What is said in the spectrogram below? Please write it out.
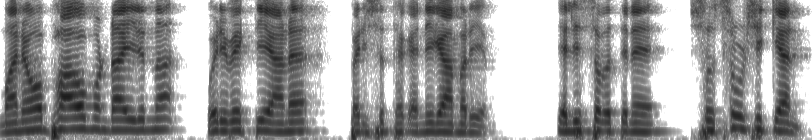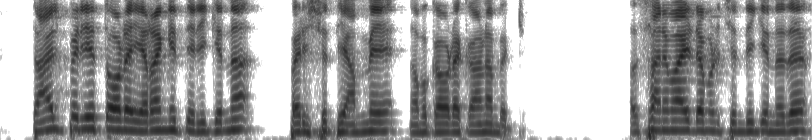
മനോഭാവമുണ്ടായിരുന്ന ഒരു വ്യക്തിയാണ് പരിശുദ്ധ കന്യകാമറിയം എലിസബത്തിനെ ശുശ്രൂഷിക്കാൻ താല്പര്യത്തോടെ ഇറങ്ങിത്തിരിക്കുന്ന പരിശുദ്ധ അമ്മയെ നമുക്ക് അവിടെ കാണാൻ പറ്റും. അവസാനമായിട്ട് നമ്മൾ ചിന്തിക്കുന്നത്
